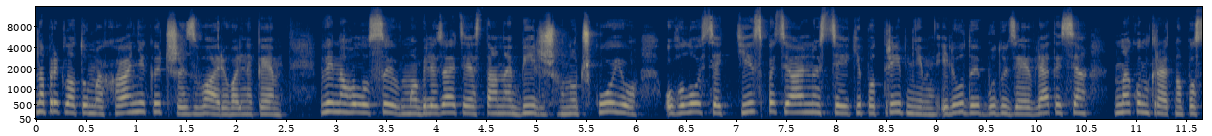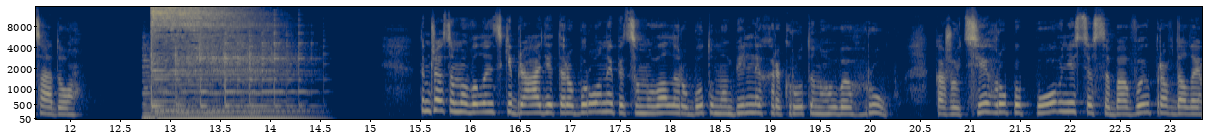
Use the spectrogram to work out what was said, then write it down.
наприклад, у механіки чи зварювальники. Він наголосив, мобілізація стане більш гнучкою, оголосять ті спеціальності, які потрібні, і люди будуть заявлятися на конкретну посаду. Тим часом у Волинській бригаді тероборони підсумували роботу мобільних рекрутингових груп. Кажуть, ці групи повністю себе виправдали.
